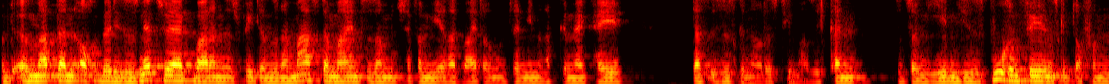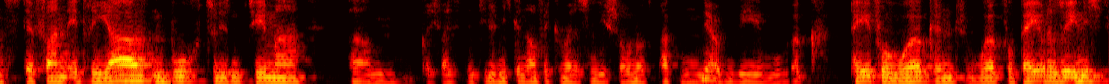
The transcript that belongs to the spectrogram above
und ähm, habe dann auch über dieses Netzwerk, war dann später in so einer Mastermind zusammen mit Stefan Mehrath, weiteren Unternehmen habe gemerkt, hey, das ist es genau, das Thema. Also ich kann sozusagen jedem dieses Buch empfehlen. Es gibt auch von Stefan Etriard ein Buch zu diesem Thema. Ähm, ich weiß den Titel nicht genau, vielleicht können wir das in die Show Notes packen. Ja. Irgendwie Work, Pay for Work and Work for Pay oder so ähnlich.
